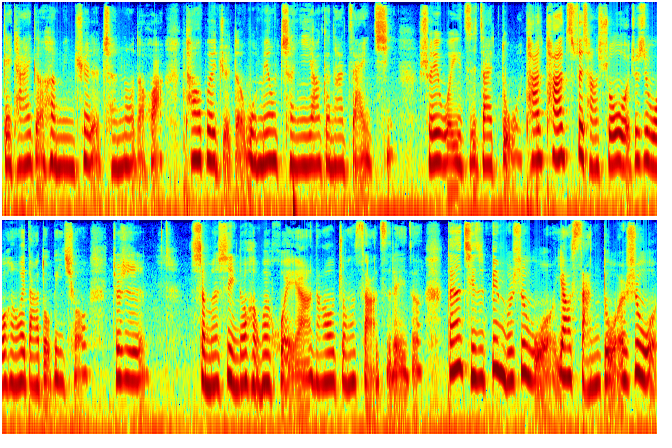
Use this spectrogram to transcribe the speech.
给他一个很明确的承诺的话，他会不会觉得我没有诚意要跟他在一起？所以我一直在躲他，他最常说我就是我很会打躲避球，就是什么事情都很会回啊，然后装傻之类的。但是其实并不是我要闪躲，而是我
